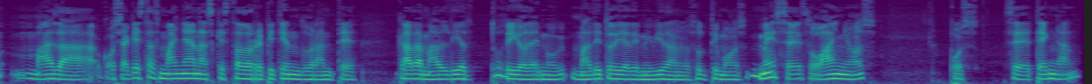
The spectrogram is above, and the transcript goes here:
más a o sea que estas mañanas que he estado repitiendo durante cada maldito día de mi, maldito día de mi vida en los últimos meses o años pues se detengan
